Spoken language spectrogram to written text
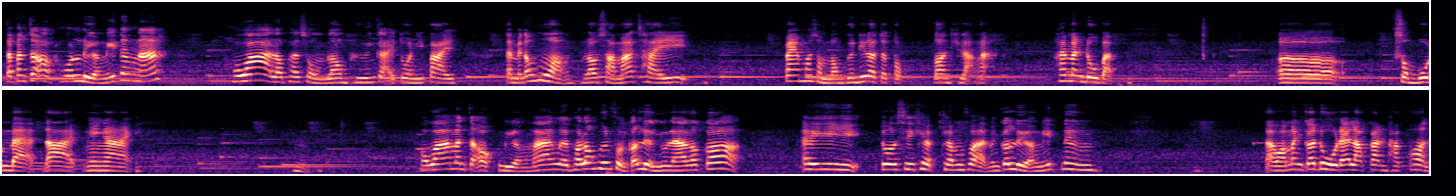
แต่มันจะออกโทนเหลืองนิดนึงนะ เพราะว่าเราผสมรองพื้นกับไอตัวนี้ไป แต่ไม่ต้องห่วงเราสามารถใช้แป้งผสมรองพื้นที่เราจะตกตอนทีหลังอะให้มันดูแบบเออสมบูรณ์แบบได้ง่ายๆ เพราะว่ามันจะออกเหลืองมากเลย เพราะรองพื้นฝนก็เหลืองอยู่แล้ว แล้วก็ไอตัว Secret Camouflage มันก็เหลืองนิดนึง แต่ว่ามันก็ดูได้รับการพักผ่อน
